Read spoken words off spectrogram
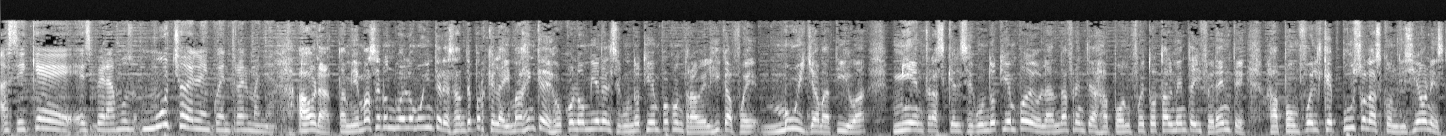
Así que esperamos mucho del encuentro del mañana. Ahora, también va a ser un duelo muy interesante porque la imagen que dejó Colombia en el segundo tiempo contra Bélgica fue muy llamativa, mientras que el segundo tiempo de Holanda frente a Japón fue totalmente diferente. Japón fue el que puso las condiciones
